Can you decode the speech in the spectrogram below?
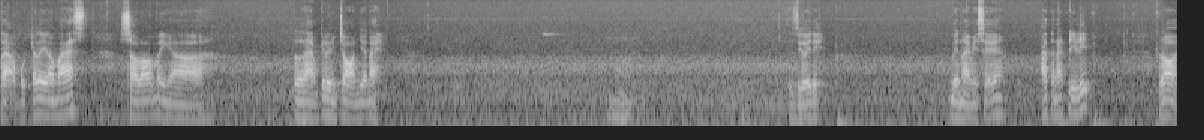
tạo một cái layer mask. Sau đó mình uh, làm cái đường tròn như thế này. Dưới đi. Bên này mình sẽ alternate delete. Rồi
